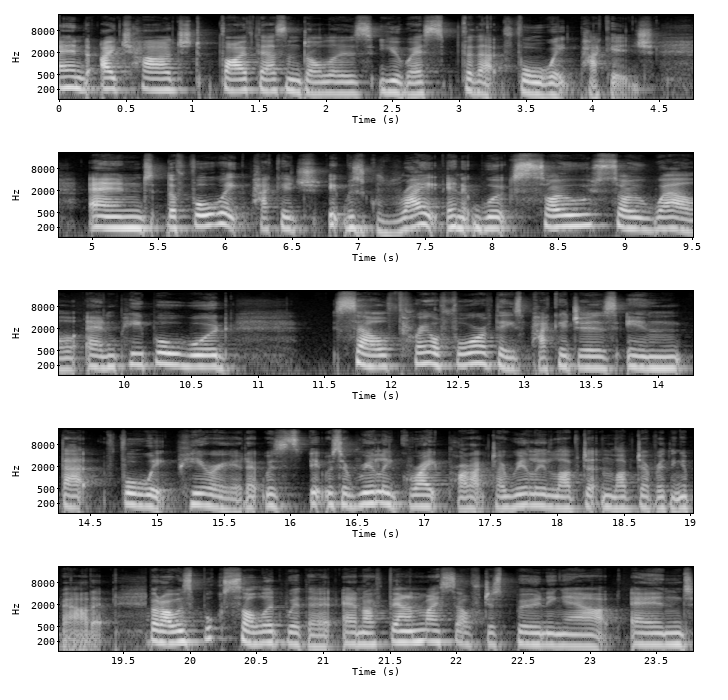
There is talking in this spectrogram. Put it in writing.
and I charged $5,000 US for that four week package. And the four week package, it was great and it worked so, so well. And people would sell three or four of these packages in that four week period. It was it was a really great product. I really loved it and loved everything about it. But I was book solid with it and I found myself just burning out and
